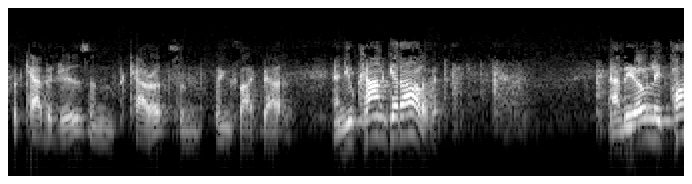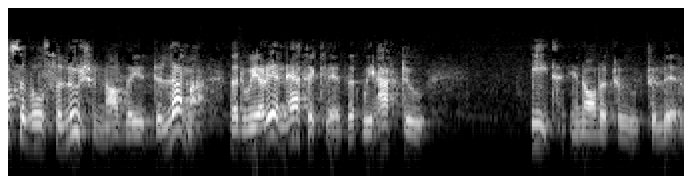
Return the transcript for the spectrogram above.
for cabbages and carrots and things like that, and you can't get out of it. And the only possible solution of the dilemma that we are in ethically, that we have to eat in order to, to live,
